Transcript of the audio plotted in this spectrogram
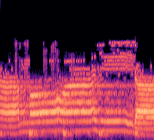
nam mô a di đà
